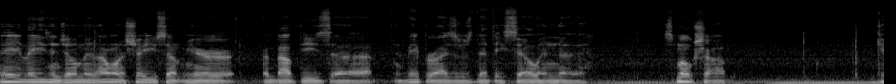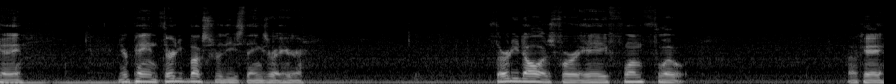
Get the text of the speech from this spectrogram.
Hey ladies and gentlemen, I want to show you something here about these uh, vaporizers that they sell in the smoke shop. Okay, you're paying 30 bucks for these things right here. $30 for a flum float. Okay.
